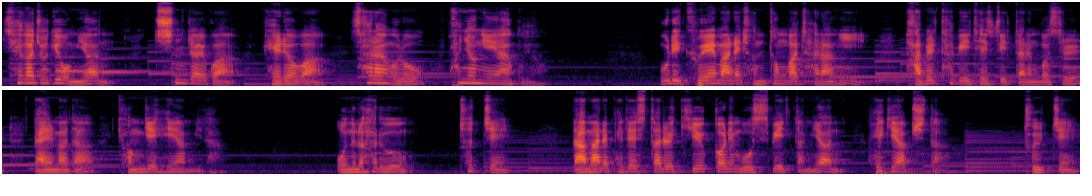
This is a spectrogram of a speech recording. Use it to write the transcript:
새 가족이 오면 친절과 배려와 사랑으로 환영해야 하고요. 우리 교회만의 전통과 자랑이 바벨탑이 될 수 있다는 것을 날마다 경계해야 합니다. 오늘 하루 첫째, 나만의 베데스다를 기웃거린 모습이 있다면 회개합시다. 둘째,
